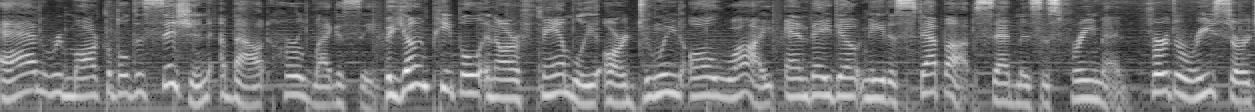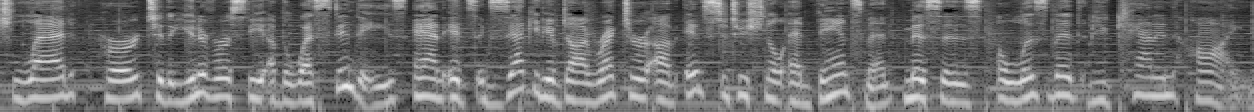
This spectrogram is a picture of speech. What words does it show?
and remarkable decision about her legacy. The young people in our family are doing all right and they don't need a step up, said Mrs. Freeman. Further research led her to the University of the West Indies and its executive director of institutional advancement, Mrs. Elizabeth Buchanan Hind.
